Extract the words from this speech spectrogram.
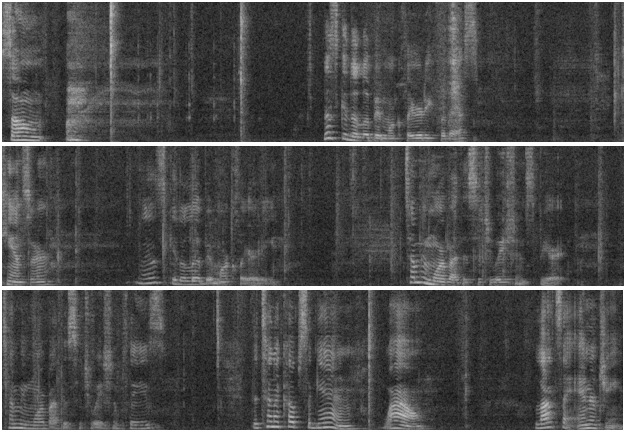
So, let's get a little bit more clarity for this. Cancer. Let's get a little bit more clarity. Tell me more about this situation, Spirit. Tell me more about this situation, please. The Ten of Cups again. Wow. Lots of energy.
